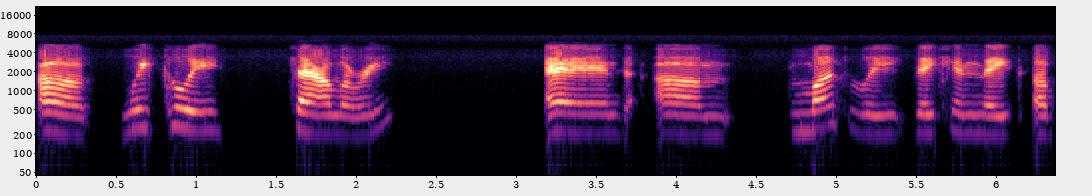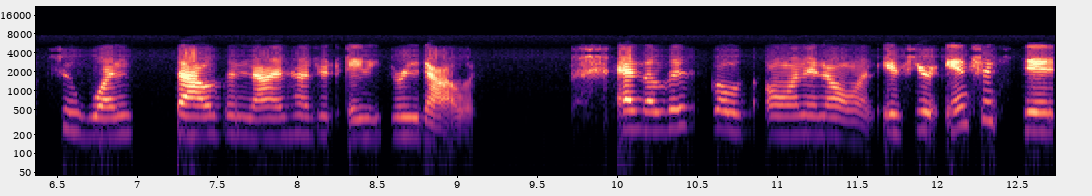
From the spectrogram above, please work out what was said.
uh, weekly salary, and um, monthly they can make up to one thousand nine hundred eighty-three dollars. And the list goes on and on. If you're interested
